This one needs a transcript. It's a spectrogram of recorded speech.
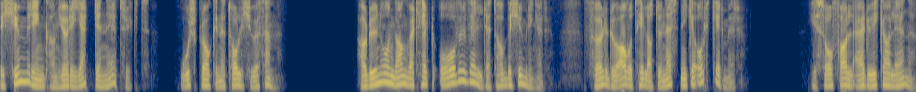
Bekymring kan gjøre hjertet nedtrykt, ordspråkene 1225. Har du noen gang vært helt overveldet av bekymringer? Føler du av og til at du nesten ikke orker mer? I så fall er du ikke alene.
